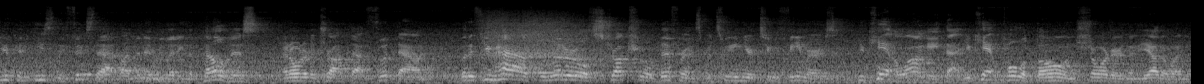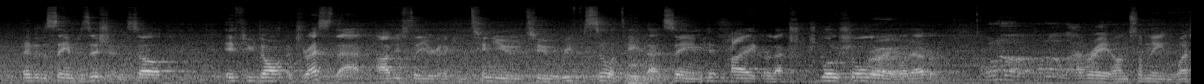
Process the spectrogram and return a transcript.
you can easily fix that by manipulating the pelvis in order to drop that foot down. But if you have a literal structural difference between your two femurs, you can't elongate that. You can't pull a bone shorter than the other one into the same position. So if you don't address that, obviously you're going to continue to refacilitate that same hip height or that low shoulder right. or whatever. I want to elaborate on something Wes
